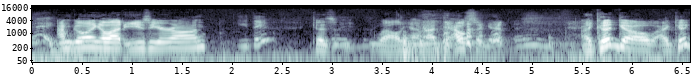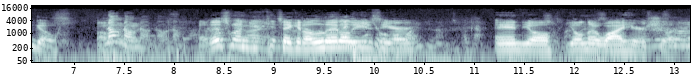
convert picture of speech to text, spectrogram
thick. I'm going a lot easier on You think? because, well, yeah, I'm not dousing it. I could go. I could go. No, no, no, no, no. Now this one you can take it a little easier, and you'll you'll know why here shortly.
